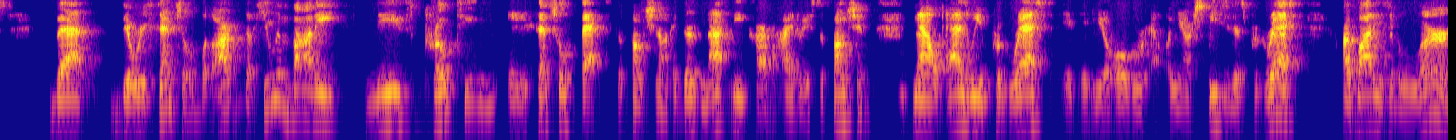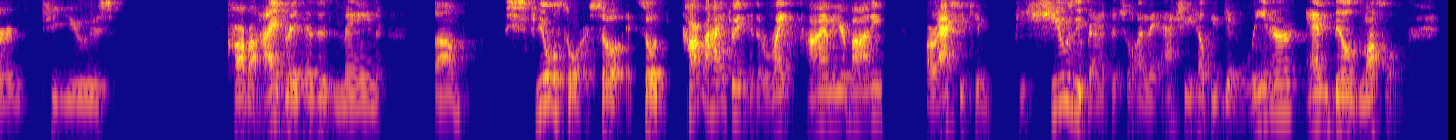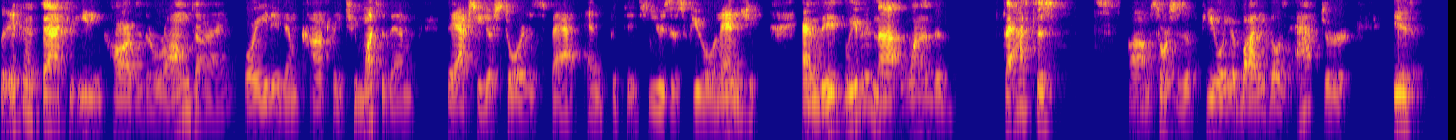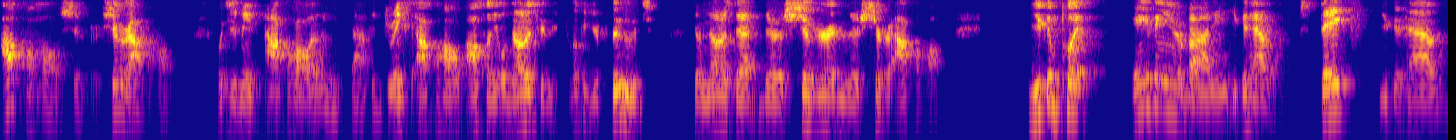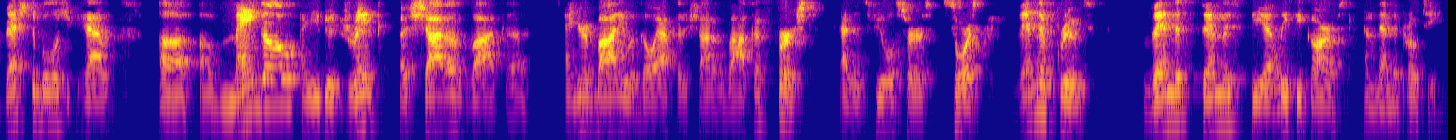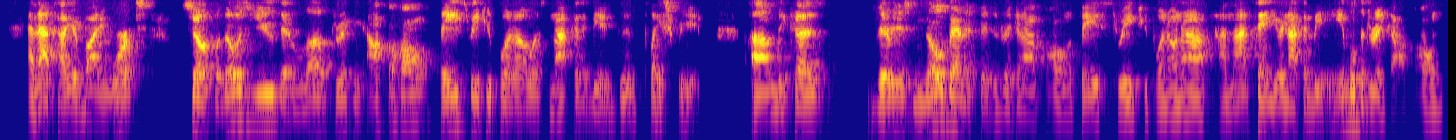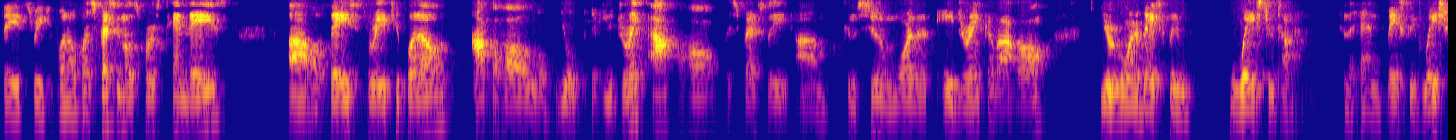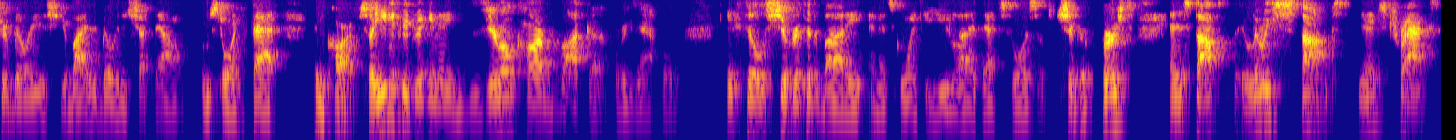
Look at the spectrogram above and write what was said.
that they were essential. But our, the human body needs protein and essential fats to function on. It does not need carbohydrates to function. Now, as we progressed, it, it, you know, over you know, our species has progressed, our bodies have learned to use carbohydrates as its main um, fuel source. So, so carbohydrates at the right time in your body are actually can be hugely beneficial, and they actually help you get leaner and build muscle. But if in fact you're eating carbs at the wrong time or eating them constantly too much of them, they actually are stored as fat and it's used as fuel and energy. And believe it or not, one of the fastest um, sources of fuel your body goes after is alcohol sugar, sugar alcohol, which means alcohol and often drinks alcohol. Also, you'll notice if you look at your foods, you'll notice that there's sugar and there's sugar alcohol. You can put anything in your body. You can have steak, you could have vegetables, you could have uh, a mango, and you could drink a shot of vodka, and your body would go after the shot of vodka first as its fuel source, source then the fruits, then the, then the, the uh, leafy carbs, and then the protein. And that's how your body works. So for those of you that love drinking alcohol, Phase 3 2.0 is not going to be a good place for you um, because there is no benefit to drinking alcohol in phase 3 2.0. Now, I'm not saying you're not going to be able to drink alcohol in phase 3 2.0, but especially in those first 10 days uh, of phase 3 2.0, alcohol will, you'll, if you drink alcohol, especially um, consume more than a drink of alcohol, you're going to basically waste your time and, and basically waste your ability, your body's ability to shut down from storing fat and carbs. So even if you're drinking a zero carb vodka, for example, it still sugar to the body and it's going to utilize that source of sugar first and it stops, it literally stops in its tracks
